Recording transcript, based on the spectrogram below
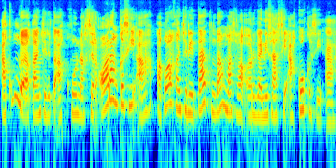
Aku nggak akan cerita aku naksir orang ke si A. Aku akan cerita tentang masalah organisasi aku ke si A.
